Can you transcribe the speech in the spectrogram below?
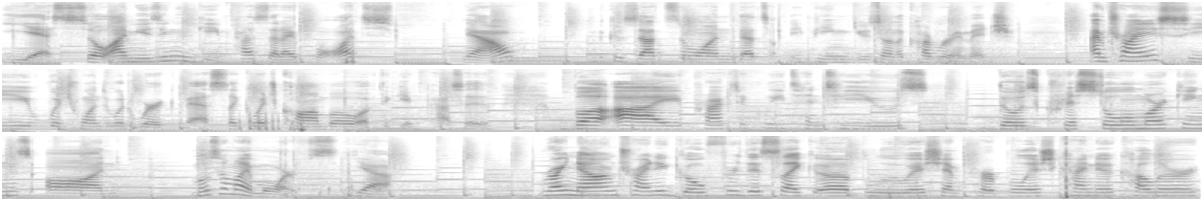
Yes, so I'm using the game pass that I bought now because that's the one that's being used on the cover image. I'm trying to see which ones would work best, like which combo of the game passes. But I practically tend to use those crystal markings on most of my morphs. Yeah. Right now I'm trying to go for this like uh, bluish and purplish kind of color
